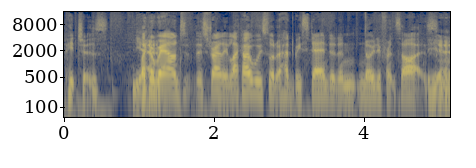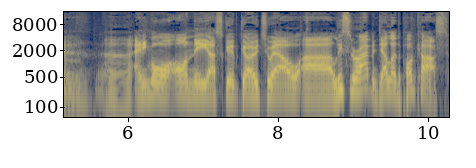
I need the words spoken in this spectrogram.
pitches. Like Yeah. around Australia, like I always thought it had to be standard and no different size. Yeah. Uh, any more on the uh, scoop? Go to our uh, LiSTNR app and download the podcast.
